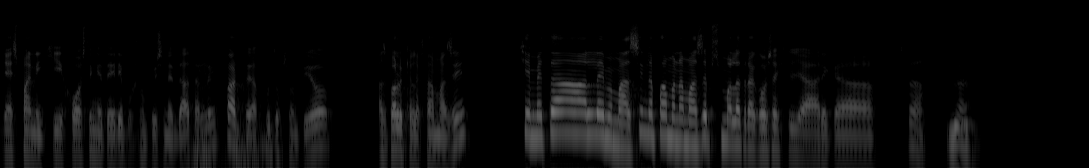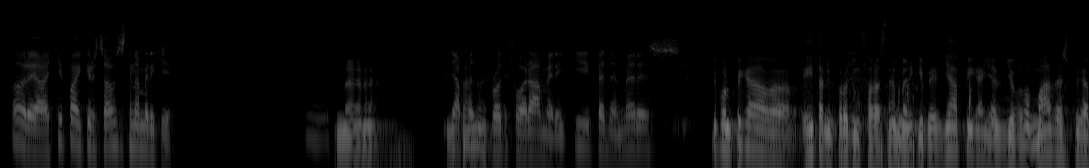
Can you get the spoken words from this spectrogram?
μια ισπανική hosting εταιρεία που χρησιμοποιούσε data, λέει: Πάρτε, αφού το χρησιμοποιώ, ας βάλω και λεφτά μαζί. Και μετά λέμε μαζί να πάμε να μαζέψουμε άλλα 300 χιλιάρικα. Σωστά; Ναι, Ωραία. Και πάει ο κ. Τσάουση στην Αμερική. ναι, ναι. Για Ήτανε- πες, πρώτη φορά Αμερική, πέντε μέρες. Λοιπόν, πήγα, ήταν η πρώτη μου φορά στην Αμερική, παιδιά. Πήγα για δύο εβδομάδες. Πήγα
